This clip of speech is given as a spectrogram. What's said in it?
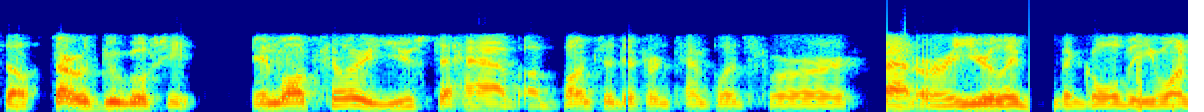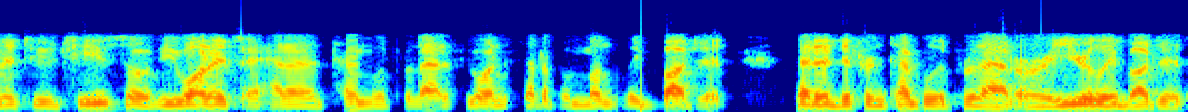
So start with Google Sheets. And while Tiller used to have a bunch of different templates for that or a yearly, the goal that you wanted to achieve. So if you wanted to had a template for that, if you wanted to set up a monthly budget, that a different template for that or a yearly budget.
